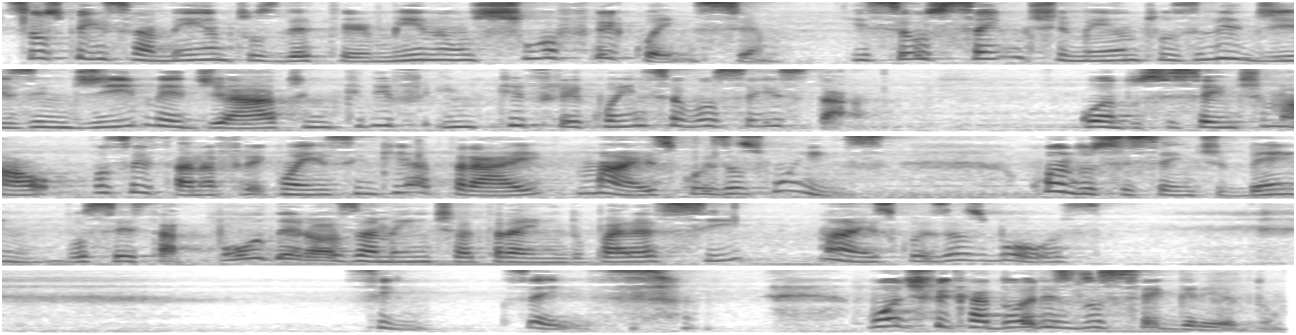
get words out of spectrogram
Seus pensamentos determinam sua frequência e seus sentimentos lhe dizem de imediato em que, em que frequência você está. Quando se sente mal, você está na frequência em que atrai mais coisas ruins. Quando se sente bem, você está poderosamente atraindo para si mais coisas boas. Sim, seis. Modificadores do segredo,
